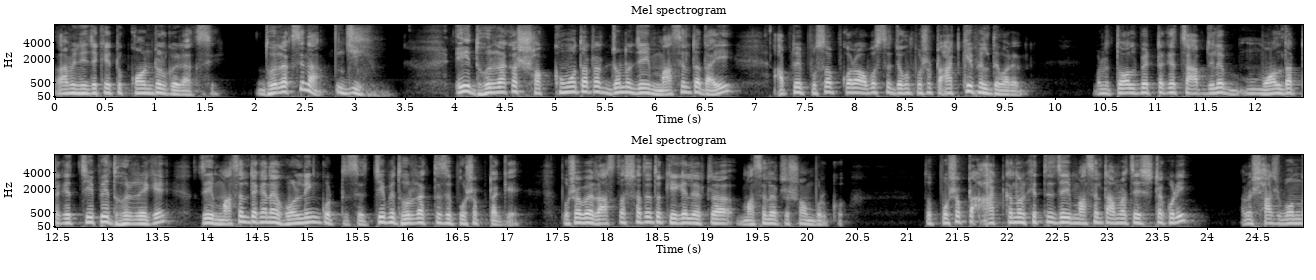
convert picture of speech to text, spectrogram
আমি নিজেকে একটু কন্ট্রোল করে রাখছি। ধরে রাখছি না? জি। এই ধরে রাখার সক্ষমতাটার জন্য যেই মাসেলটা দায়ী আপনি প্রসাব করা অবস্থায় যখন প্রসাবটা আটকে ফেলতে পারেন মানে তল পেটটাকে চাপ দিলে মলদারটাকে চেপে ধরে রেখে যে মাসেলটা এখানে হোল্ডিং করতেছে চেপে ধরে রাখতেছে প্রসাবটাকে প্রসাবের রাস্তার সাথে তো কেগেলের একটা মাসেলের একটা সম্পর্ক। তো প্রসাবটা আটকানোর ক্ষেত্রে যেই মাসেলটা আমরা চেষ্টা করি, আপনি শ্বাস বন্ধ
